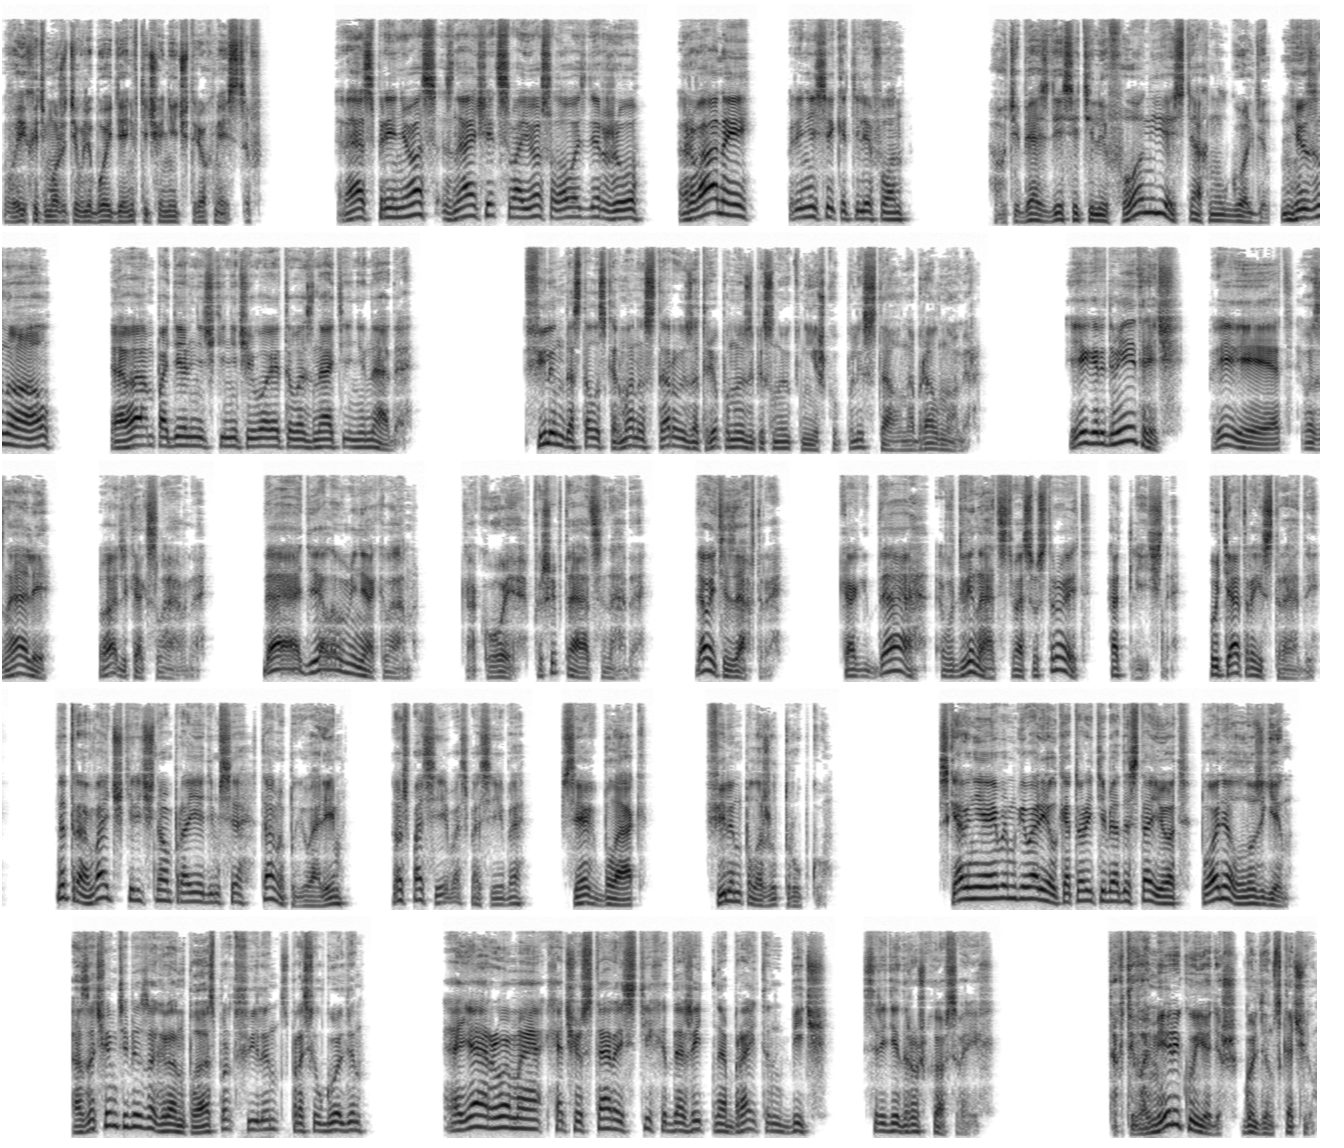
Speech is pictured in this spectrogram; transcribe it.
«Выехать можете в любой день в течение четырех месяцев». «Раз принес, значит, свое слово сдержу. Рваный, принеси-ка телефон». «А у тебя здесь и телефон есть?» — ахнул Гольдин. «Не знал». «А вам, подельнички, ничего этого знать и не надо. Филин достал из кармана старую затрепанную записную книжку, полистал, набрал номер. «Игорь Дмитриевич, привет. Узнали? Вот же как славно. Да, дело у меня к вам. Какое? Пошептаться надо. Давайте завтра. Когда? В двенадцать вас устроит? Отлично. У театра эстрады. На трамвайчике речном проедемся, там и поговорим. Ну, спасибо, спасибо. Всех благ. Филин положил трубку. С Корнеевым говорил, который тебя достает. Понял, Лузгин? А зачем тебе загранпаспорт, Филин? спросил Гольдин. А я, Рома, хочу старость тихо дожить на Брайтон-Бич среди дружков своих. Так ты в Америку едешь? Гольдин вскочил.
